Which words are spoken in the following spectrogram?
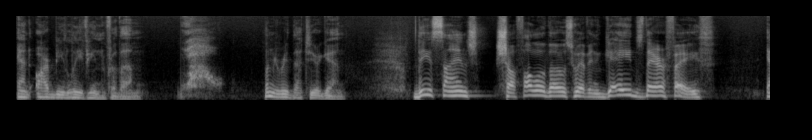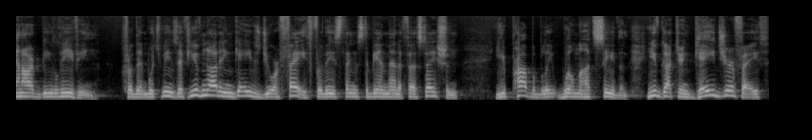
and are believing for them. Wow. Let me read that to you again. These signs shall follow those who have engaged their faith and are believing for them, which means if you've not engaged your faith for these things to be in manifestation, you probably will not see them. You've got to engage your faith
